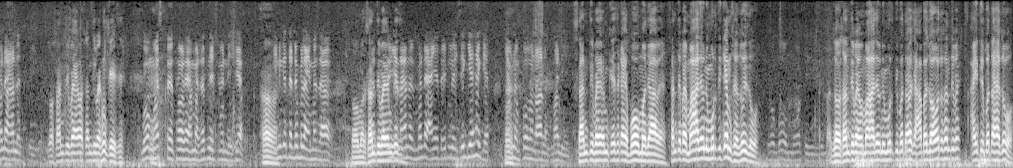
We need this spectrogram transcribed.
મને આનંદ થઈ ગયો જો શાંતિભાઈ આવ્યા શાંતિભાઈ શું કહે છે? બહુ મસ્ત થોડે છે રત્નેશ્વરની છે હા. એની કરતા ડબલાય મજા આવે. તો અમારે શાંતિભાઈ એમ કહે છે. આનંદ મને અહીંયા તો એટલી જગ્યા છે કે એમને પવન આનંદ માંડીએ શાંતિભાઈ એમ કહે છે કે બહુ મજા આવે. શાંતિભાઈ મહાદેવની મૂર્તિ કેમ છે? જોઈ જુઓ. જો શાંતિભાઈ મહાદેવની મૂર્તિ બતાવે છે. આ બાજુ આવો તો શાંતિભાઈ. અહીંથી બતાવે જુઓ.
